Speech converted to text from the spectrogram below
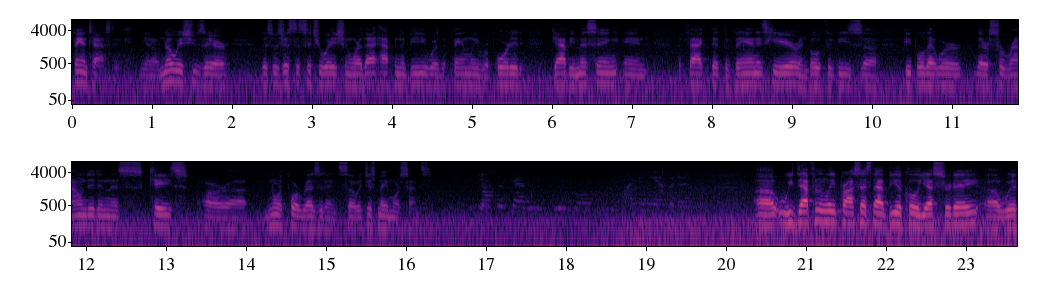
fantastic. You know, no issues there. This was just a situation where that happened to be where the family reported Gabby missing, and the fact that the van is here and both of these uh, people that were that are surrounded in this case are uh, North Port residents, so it just made more sense. Process Gabby's vehicle, did you find any evidence? Uh, we definitely processed that vehicle yesterday uh, with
